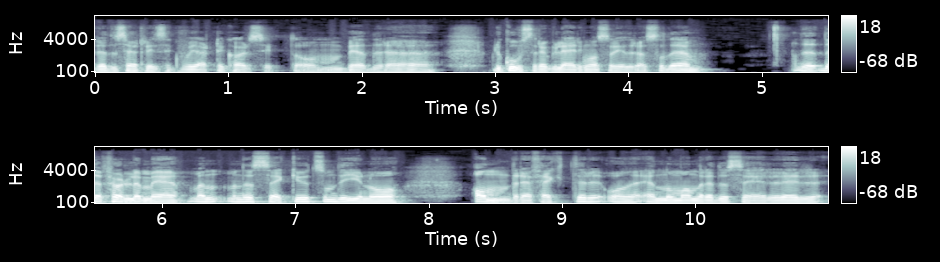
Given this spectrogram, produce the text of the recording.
redusert risiko for hjerte-karsykdom, bedre glukoseregulering osv. Så, videre. så det det, det følger med, men, men, det ser ikke ut som det gir noen andre effekter enn om man reduserer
